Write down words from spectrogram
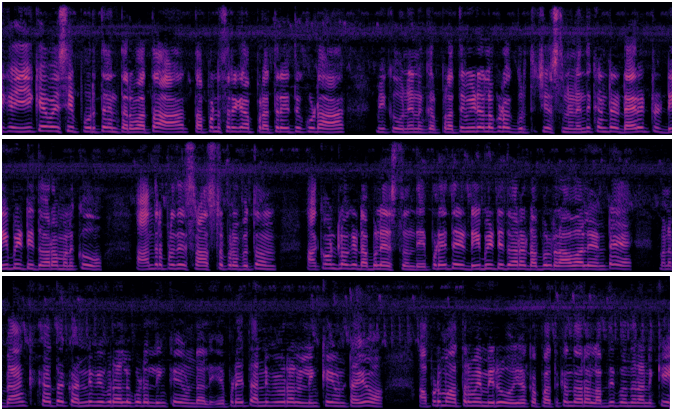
ఇక ఈకేవైసీ పూర్తయిన తర్వాత తప్పనిసరిగా ప్రతి రైతు కూడా మీకు నేను ప్రతి వీడియోలో కూడా గుర్తు చేస్తున్నాను. ఎందుకంటే డైరెక్ట్ డీబీటీ ద్వారా మనకు ఆంధ్రప్రదేశ్ రాష్ట్ర ప్రభుత్వం అకౌంట్లోకి డబ్బులు వేస్తుంది. ఎప్పుడైతే డీబీటీ ద్వారా డబ్బులు రావాలి అంటే మన బ్యాంక్ ఖాతాకు అన్ని వివరాలు కూడా లింక్ అయి ఉండాలి. ఎప్పుడైతే అన్ని వివరాలు లింక్ అయి ఉంటాయో అప్పుడు మాత్రమే మీరు ఈ యొక్క పథకం ద్వారా లబ్ధి పొందడానికి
